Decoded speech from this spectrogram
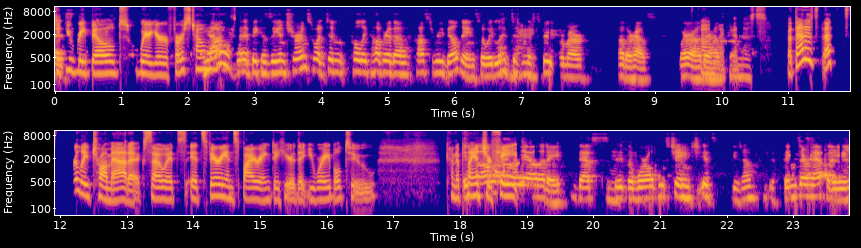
Did you rebuild where your first home No, was? because the insurance one didn't fully cover the cost of rebuilding. So we lived down the street from our other house, where our other Oh house my was. goodness. But that is that's really traumatic. So it's it's very inspiring to hear that you were able to kind of plant your feet. reality. That's the, the world has changed. It's, you know, things are happening.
